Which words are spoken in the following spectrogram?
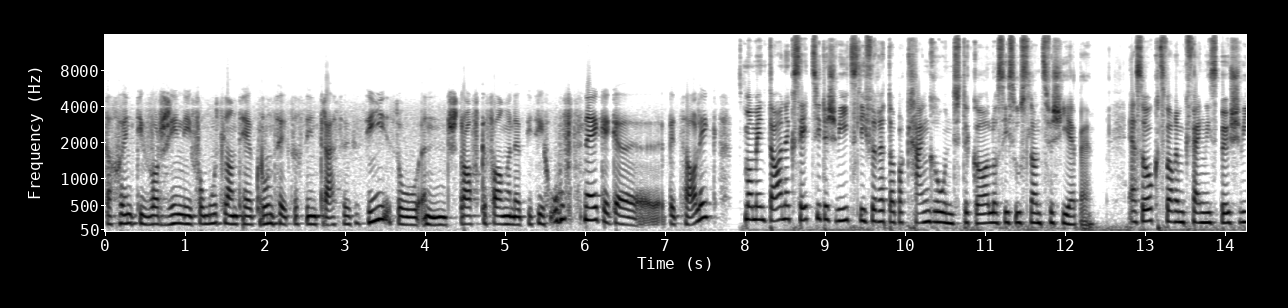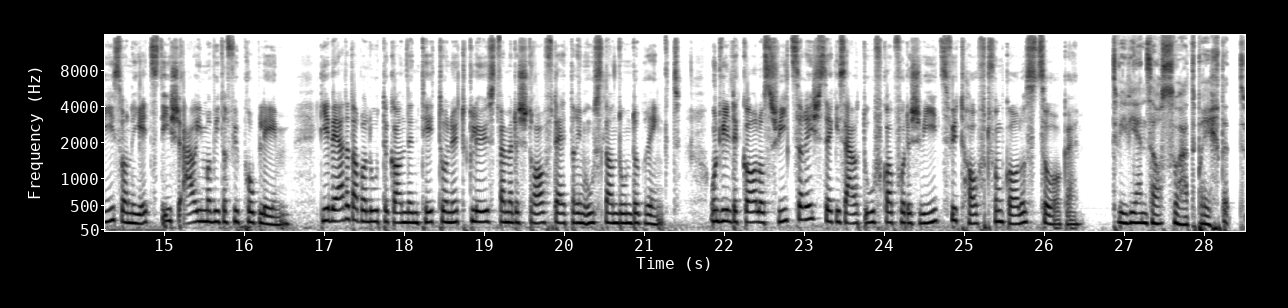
Da könnte wahrscheinlich vom Ausland her grundsätzlich das Interesse sein, so einen Strafgefangenen bei sich aufzunehmen gegen Bezahlung. Das momentane Gesetz in der Schweiz liefert aber keinen Grund, den Carlos ins Ausland zu verschieben. Er sorgt zwar im Gefängnis Böschweiss, wo er jetzt ist, auch immer wieder für Probleme. Die werden aber laut Gandentetto nicht gelöst, wenn man den Straftäter im Ausland unterbringt. Und weil der Carlos Schweizer ist, sage es auch die Aufgabe der Schweiz, für die Haft von Carlos zu sorgen. Die Vivienne Sasso hat berichtet.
